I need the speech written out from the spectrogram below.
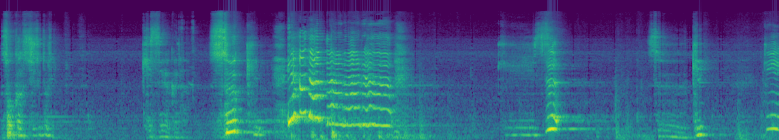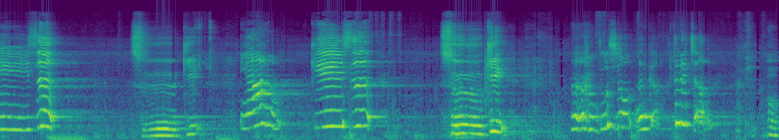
そっかしりとり。キスやから。好き。やだってれるキス。好き。キス。好き。いやキス。好き。どうしよう。なんか照れちゃう。うん。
